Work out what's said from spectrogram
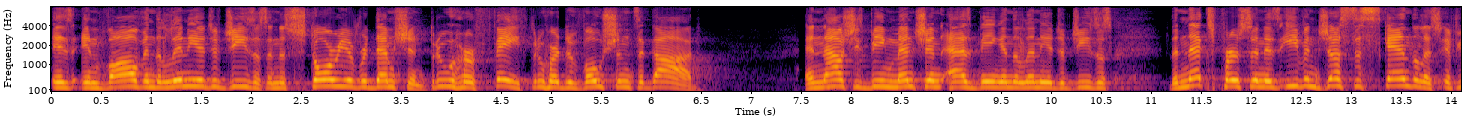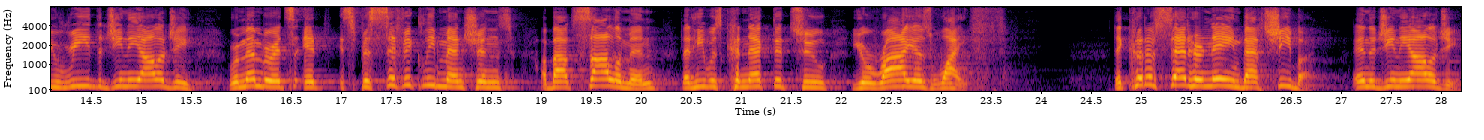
is involved in the lineage of Jesus and the story of redemption through her faith, through her devotion to God. And now she's being mentioned as being in the lineage of Jesus. The next person is even just as scandalous. If you read the genealogy, remember it's, it specifically mentions about Solomon that he was connected to Uriah's wife. They could have said her name, Bathsheba, in the genealogy.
